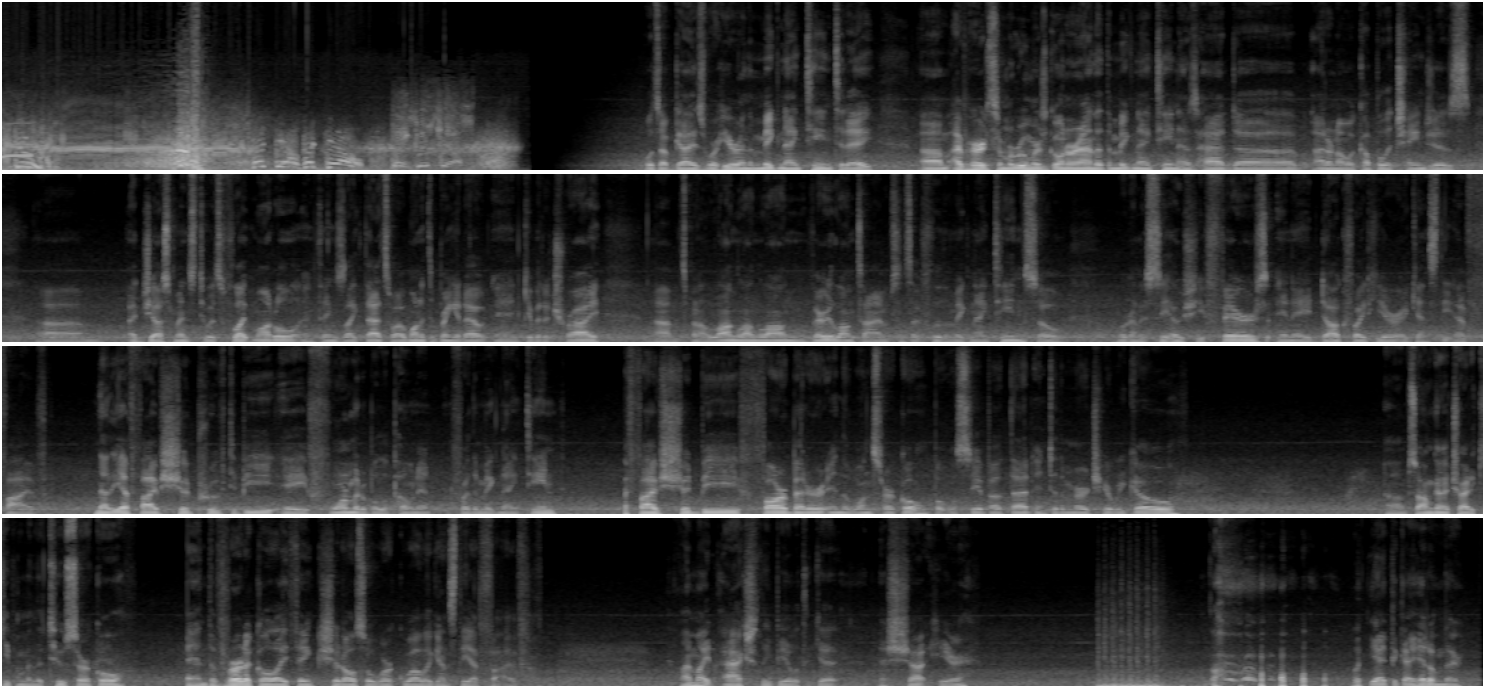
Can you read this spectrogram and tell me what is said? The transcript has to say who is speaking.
Speaker 1: Good kill, good kill.
Speaker 2: Hey, good kill.
Speaker 3: What's up, guys? We're here in the MiG-19 today. Um, I've heard some rumors going around that the MiG-19 has had, uh, I don't know, a couple of changes, um, adjustments to its flight model and things like that, so I wanted to bring it out and give it a try. Um, it's been a long, long, long, very long time since I flew the MiG-19, so we're going to see how she fares in a dogfight here against the F-5. Now, the F-5 should prove to be a formidable opponent for the MiG-19. F5 should be far better in the one circle, but we'll see about that. Into the merge, here we go. Um, so I'm going to try to keep him in the two circle. And the vertical, I think, should also work well against the F5. I might actually be able to get a shot here. yeah, I think I hit him there.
